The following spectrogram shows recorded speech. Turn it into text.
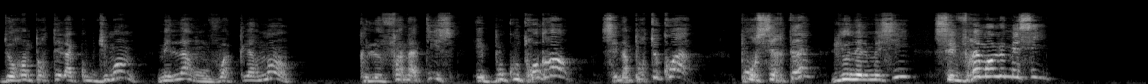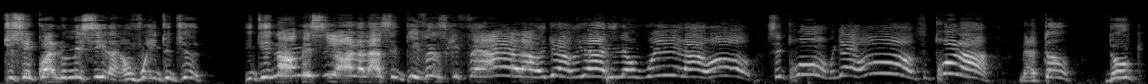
de remporter la Coupe du Monde, mais là on voit clairement que le fanatisme est beaucoup trop grand. C'est n'importe quoi. Pour certains, Lionel Messi, c'est vraiment le Messi. Tu sais quoi, le Messi là, envoyé de Dieu. Il dit non Messi, oh là là, c'est divin ce qu'il fait. Ah là, regarde, regarde, il est envoyé là. Oh, c'est trop, regarde, oh, c'est trop là. Mais attends, donc,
